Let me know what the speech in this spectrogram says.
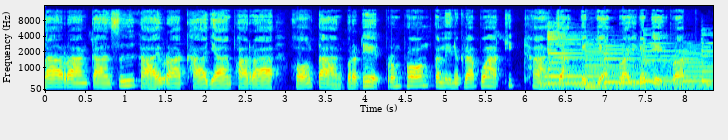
ตารางการซื้อขายราคายางพาราของต่างประเทศพร้อม ๆ กันเลยนะครับว่าทิศทางจะเป็นอย่างไรนั่นเองครับ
